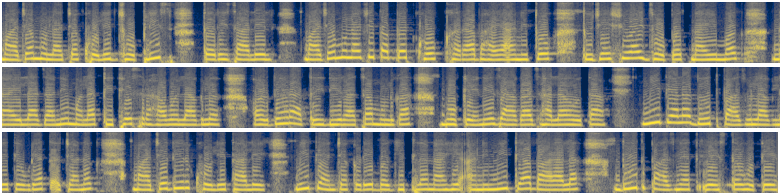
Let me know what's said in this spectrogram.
माझ्या मुलाच्या खोलीत झोपलीस तरी चालेल. माझ्या मुलाची तब्येत खूप खराब आहे आणि तो तुझ्याशिवाय झोपत नाही. मग नाईलाजाने मला तिथेच राहावं लागलं. अर्ध्या रात्री दिराचा मुलगा भुकेने जागा झाला होता. मी त्याला दूध पाजू लागले. तेवढ्यात अचानक माझे दीर खोलीत आले. मी त्यांच्याकडे बघितलं नाही आणि मी त्या बाळाला दूध पाजण्यात व्यस्त होते.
